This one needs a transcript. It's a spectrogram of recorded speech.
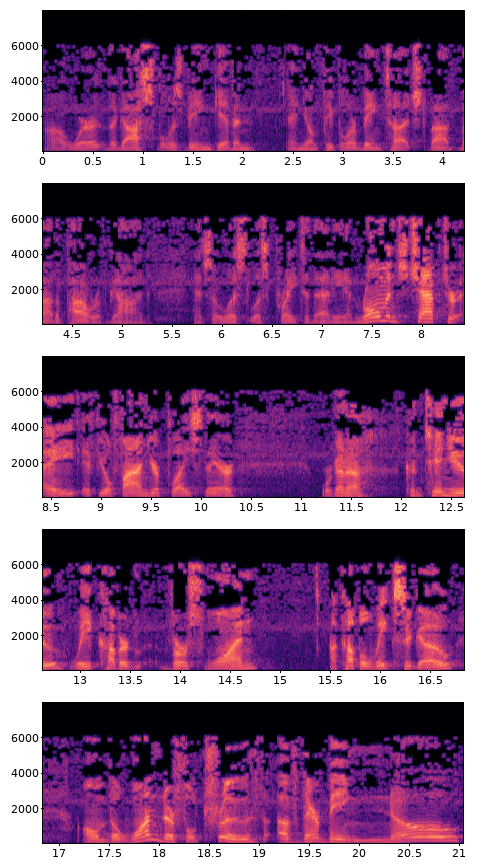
uh, where the gospel is being given and young people are being touched by by the power of God. And so let's let's pray to that end. Romans chapter eight, if you'll find your place there, we're going to continue. We covered verse one a couple weeks ago on the wonderful truth of there being no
